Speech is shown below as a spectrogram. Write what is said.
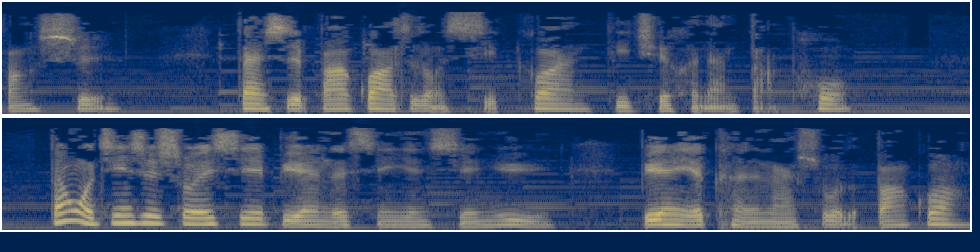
方式，但是八卦这种习惯的确很难打破。当我尽是说一些别人的闲言闲语，别人也可能来说我的八卦。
